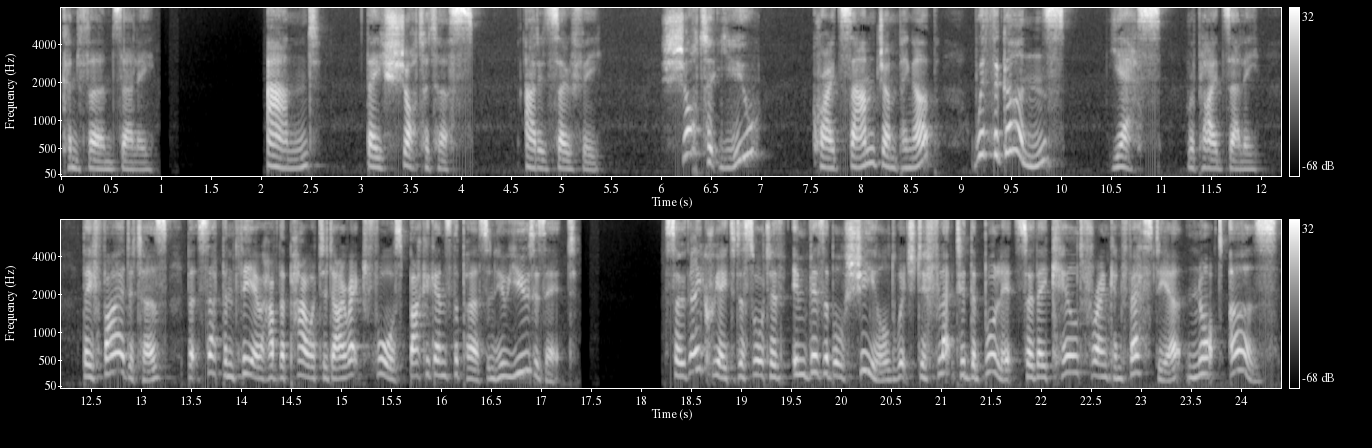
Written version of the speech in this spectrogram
confirmed Zelly. And they shot at us, added Sophie. Shot at you? cried Sam, jumping up. With the guns? Yes, replied Zelly. They fired at us, but Sep and Theo have the power to direct force back against the person who uses it. So they created a sort of invisible shield which deflected the bullets so they killed Frank and Festia, not us.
